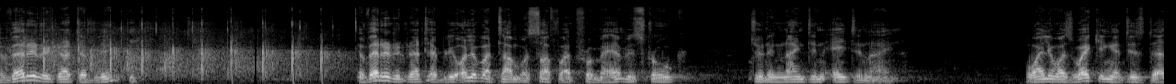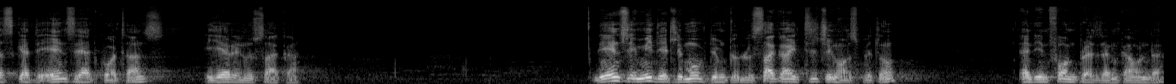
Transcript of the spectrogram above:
Very regrettably, very regrettably, Oliver Tambo suffered from a heavy stroke during 1989 while he was working at his desk at the ANC headquarters here in Lusaka. The ANC immediately moved him to Lusaka Teaching Hospital and informed President Kaunda.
